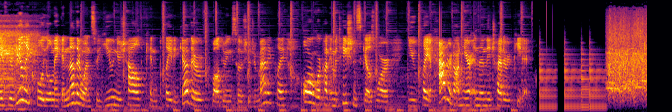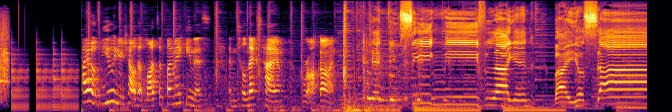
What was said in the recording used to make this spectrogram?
And if you're really cool, you'll make another one so you and your child can play together while doing socio-dramatic play or work on imitation skills where you play a pattern on here and then they try to repeat it. I hope you and your child had lots of fun making this. And until next time, rock on. Can you see me flying by your side?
